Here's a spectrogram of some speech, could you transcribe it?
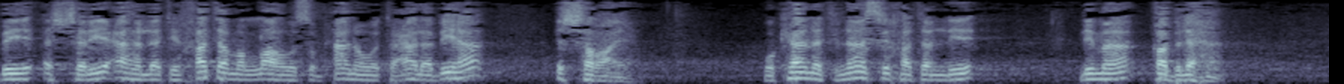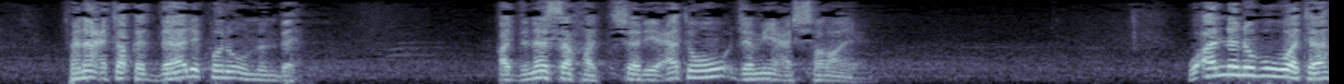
بالشريعة التي ختم الله سبحانه وتعالى بها الشرائع وكانت ناسخة لما قبلها. فنعتقد ذلك ونؤمن به. قد نسخت شريعته جميع الشرائع. وأن نبوته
